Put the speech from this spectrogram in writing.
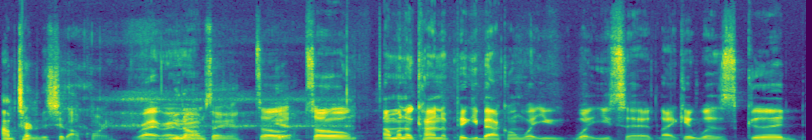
I'm turning this shit off corny. Right, right. You know right. what I'm saying? So yeah. so I'm gonna kind of piggyback on what you what you said. Like it was good,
